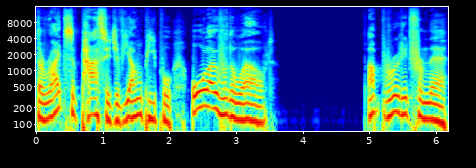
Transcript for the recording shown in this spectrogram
the rites of passage of young people all over the world, uprooted from their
